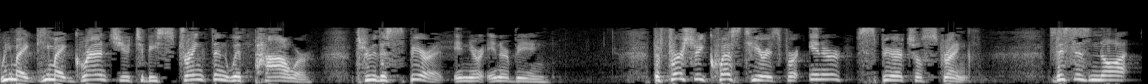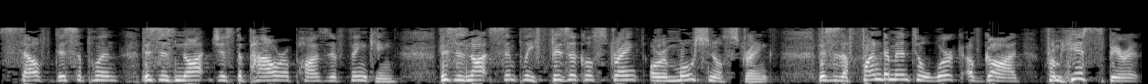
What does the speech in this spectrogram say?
we might, he might grant you to be strengthened with power through the Spirit in your inner being. The first request here is for inner spiritual strength. This is not self-discipline. This is not just the power of positive thinking. This is not simply physical strength or emotional strength. This is a fundamental work of God from His Spirit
